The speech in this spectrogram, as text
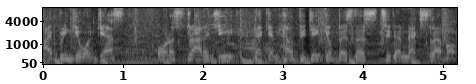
I bring you a guest or a strategy that can help you take your business to the next level.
